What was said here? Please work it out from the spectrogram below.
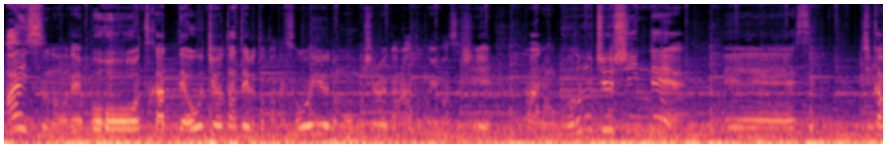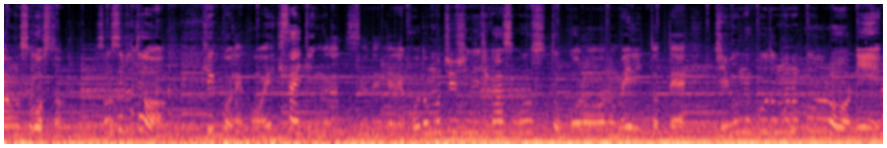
アイスのね棒を使ってお家を建てるとかねそういうのも面白いかなと思いますしあの子供中心で、えー、時間を過ごすと。そうすると結構ねこうエキサイティングなんですよね。でね子供中心で時間を過ごすところのメリットって自分が子供の頃に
